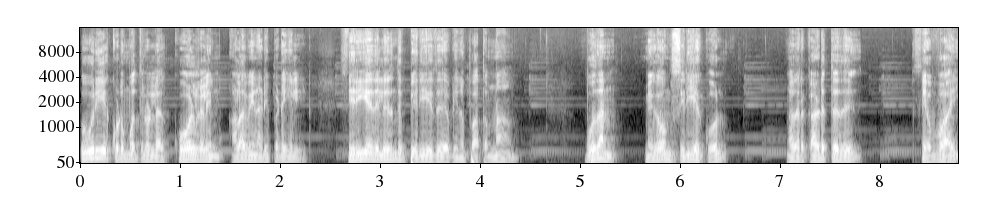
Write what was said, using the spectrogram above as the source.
சூரிய குடும்பத்தில் உள்ள கோள்களின் அளவின் அடிப்படையில் சிறியதிலிருந்து பெரியது அப்படின்னு பார்த்தோம்னா புதன் மிகவும் சிறிய கோள். அதற்கு அடுத்தது செவ்வாய்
